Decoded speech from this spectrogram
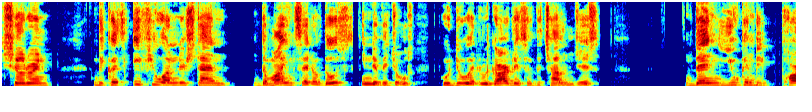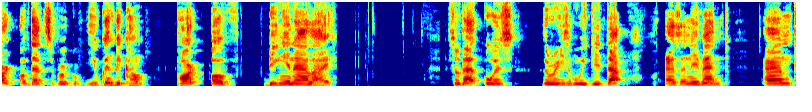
children. Because if you understand the mindset of those individuals who do it regardless of the challenges, then you can be part of that support group. You can become part of being an ally. So that was the reason we did that as an event. And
